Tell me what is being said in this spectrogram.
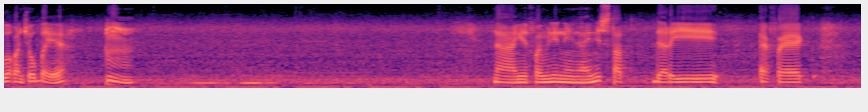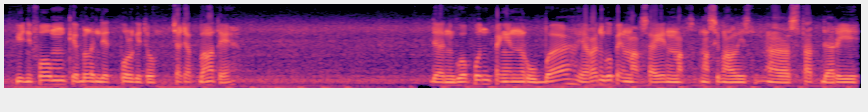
gua akan coba ya hmm. Nah uniform ini nih. Nah ini start dari efek uniform Cable and Deadpool gitu. Cacat banget ya. Dan gue pun pengen rubah ya kan? Gue pengen maksain maks maksimalis uh, start dari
